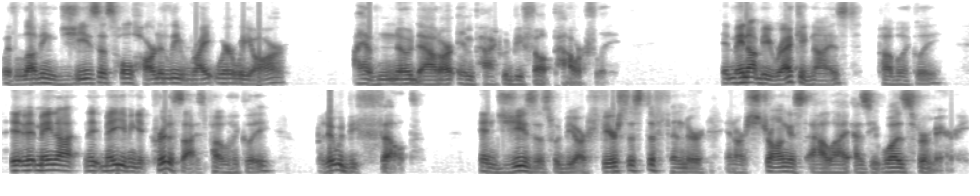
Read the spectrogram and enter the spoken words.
with loving Jesus wholeheartedly right where we are, I have no doubt our impact would be felt powerfully. It may not be recognized publicly, it, it may not, it may even get criticized publicly, but it would be felt. And Jesus would be our fiercest defender and our strongest ally as he was for Mary.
